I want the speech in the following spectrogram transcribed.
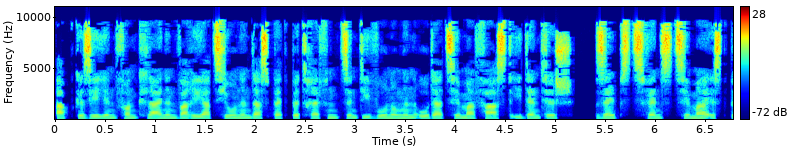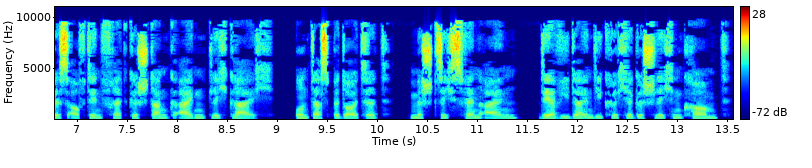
Abgesehen von kleinen Variationen das Bett betreffend sind die Wohnungen oder Zimmer fast identisch. Selbst Svens Zimmer ist bis auf den Frettgestank eigentlich gleich. Und das bedeutet, mischt sich Sven ein, der wieder in die Küche geschlichen kommt,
